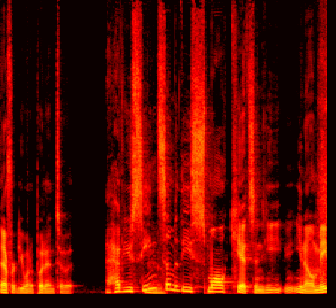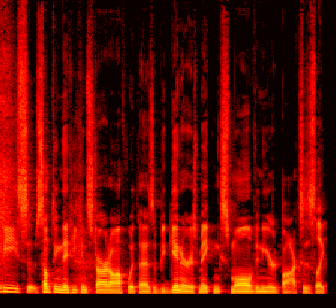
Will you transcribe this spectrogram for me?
effort do you want to put into it? Have you seen Yeah. some of these small kits? And he, you know, maybe something that he can start off with as a beginner is making small veneered boxes, like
